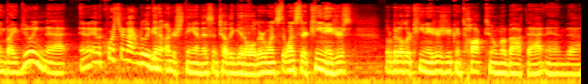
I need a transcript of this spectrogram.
and by doing that, and, and of course they're not really going to understand this until they get older. Once once they're teenagers, a little bit older teenagers, you can talk to them about that, and uh,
